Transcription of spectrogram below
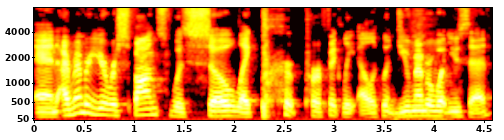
And I remember your response was so like per- perfectly eloquent. Do you remember what you said?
